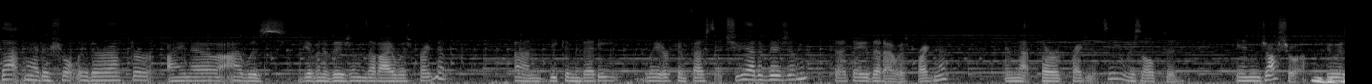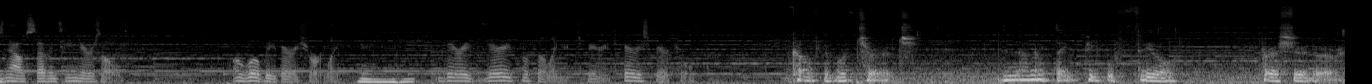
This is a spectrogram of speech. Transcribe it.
that night or shortly thereafter, I know I was given a vision that I was pregnant. And Deacon Betty later confessed that she had a vision that day that I was pregnant. And that third pregnancy resulted in Joshua, mm-hmm. who is now 17 years old, or will be very shortly. Mm-hmm. Very, very fulfilling experience, very spiritual. Comfortable church. And I don't think people feel pressured or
